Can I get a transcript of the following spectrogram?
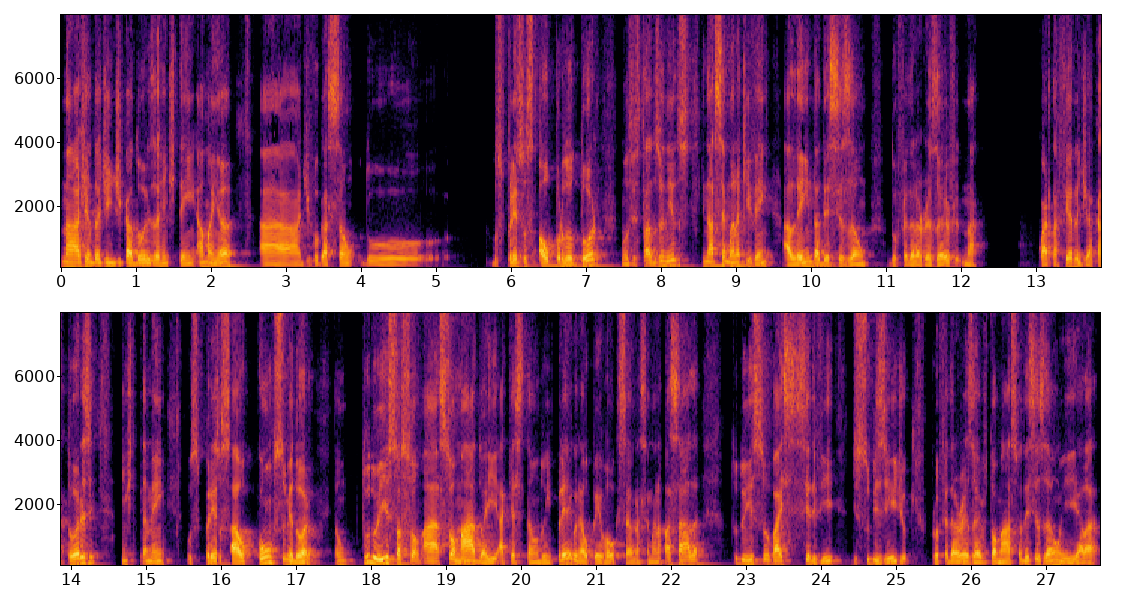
Na agenda de indicadores, a gente tem amanhã a divulgação do, dos preços ao produtor nos Estados Unidos e na semana que vem, além da decisão do Federal Reserve na quarta-feira, dia 14, a gente tem também os preços ao consumidor. Então, tudo isso somado aí à questão do emprego, né, o payroll que saiu na semana passada, tudo isso vai servir de subsídio para o Federal Reserve tomar a sua decisão e ela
